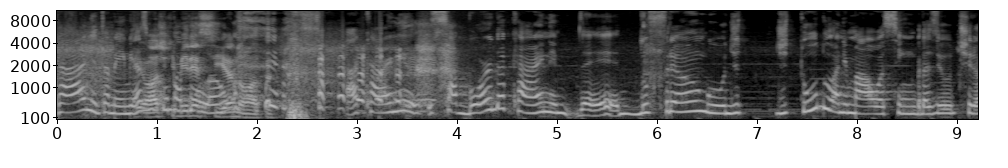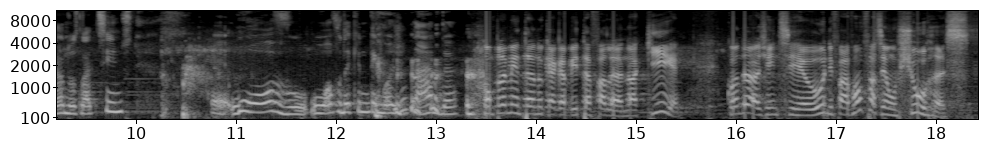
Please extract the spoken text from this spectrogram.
carne também, mesmo eu acho com que papelão. merecia nota. A carne, o sabor da carne, é, do frango, de, de tudo animal, assim, no Brasil, tirando os laticínios. É, o ovo, o ovo daqui não tem gosto de nada. Complementando o que a Gabi tá falando, aqui, quando a gente se reúne, fala, vamos fazer um churras,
